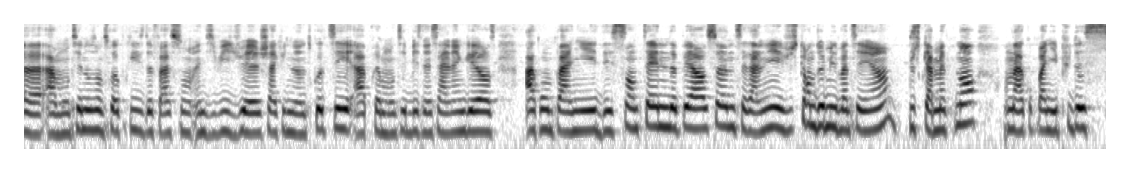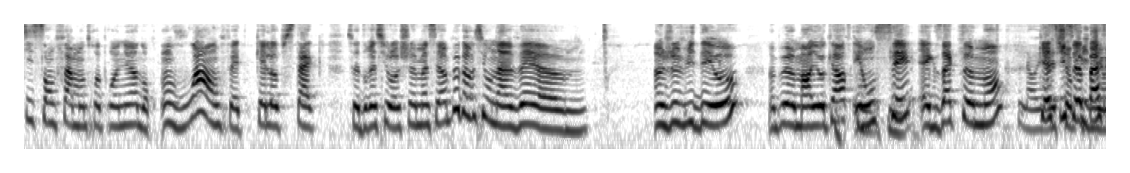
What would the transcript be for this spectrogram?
euh, à monter nos entreprises de façon individuelle, chacune de notre côté, après monter Business Island Girls, accompagner des centaines de personnes cette année jusqu'en 2021. Jusqu'à maintenant, on a accompagné plus de 600 femmes entrepreneurs. Donc, on voit en fait quel obstacle se dresse sur le chemin. C'est un peu comme si on avait euh, un jeu vidéo, un peu un Mario Kart, et on sait exactement qu'est-ce qui se passe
